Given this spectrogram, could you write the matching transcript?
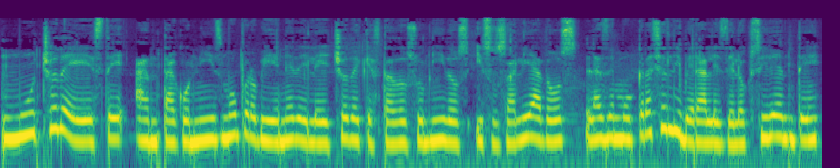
Mucho de este antagonismo proviene del hecho de que Estados Unidos y sus aliados, las democracias liberales del Occidente,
